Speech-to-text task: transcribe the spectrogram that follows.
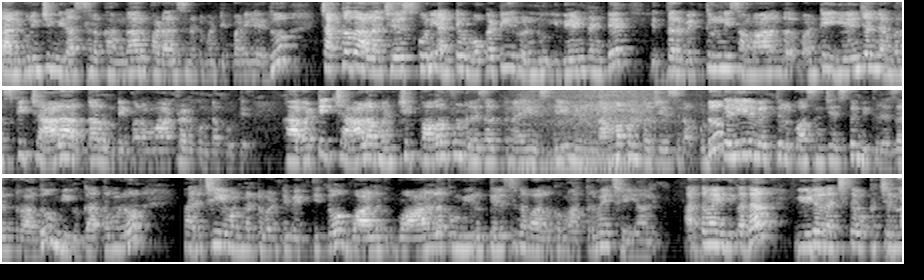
దాని గురించి మీరు అస్సలు కంగారు పడాల్సినటువంటి పని లేదు. చక్కగా అలా చేసుకొని అంటే ఒకటి రెండు ఇవేంటంటే ఇద్దరు వ్యక్తుల్ని సమానంగా అంటే ఏంజల్ నెంబర్స్కి చాలా అర్థాలు ఉంటాయి మనం మాట్లాడుకుంటా పోతే. కాబట్టి చాలా మంచి పవర్ఫుల్ రిజల్ట్ ఇస్తాయి మీరు నమ్మకంతో చేసినప్పుడు తెలియని వ్యక్తుల కోసం చేస్తే మీకు రిజల్ట్ రాదు. మీకు గతంలో పరిచయం ఉన్నటువంటి వ్యక్తితో వాళ్ళకు వాళ్ళకు మీరు తెలిసిన వాళ్ళకు మాత్రమే చేయాలి. అర్థమైంది కదా? వీడియో నచ్చితే ఒక చిన్న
